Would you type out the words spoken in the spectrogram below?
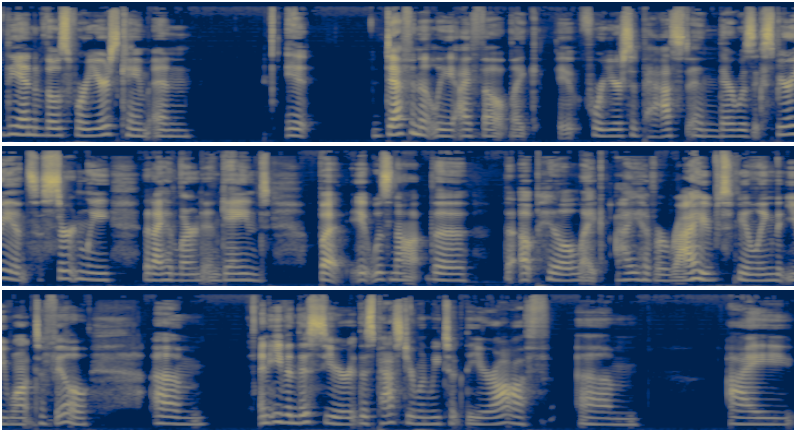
the end of those 4 years came and it definitely I felt like it, 4 years had passed and there was experience certainly that I had learned and gained but it was not the the uphill like I have arrived feeling that you want to feel um and even this year, this past year when we took the year off, um, I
